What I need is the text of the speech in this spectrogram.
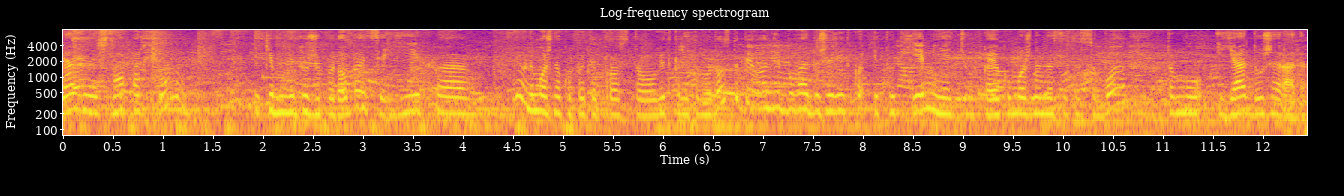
Я знайшла парфюми, які мені дуже подобаються. Їх е, ну, не можна купити просто у відкритому доступі. Вони бувають дуже рідко. І тут є мініатюрка, яку можна носити з собою. Тому я дуже рада.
